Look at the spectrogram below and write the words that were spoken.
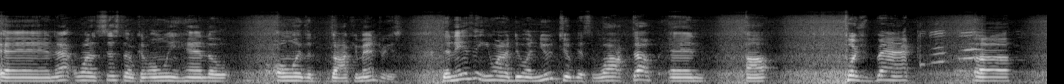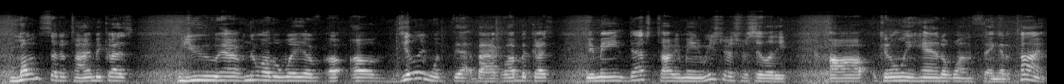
and that one system can only handle only the documentaries, then anything you want to do on YouTube gets locked up and uh, pushed back uh, months at a time because you have no other way of, of, of, dealing with that backlog because your main desktop, your main research facility, uh, can only handle one thing at a time.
